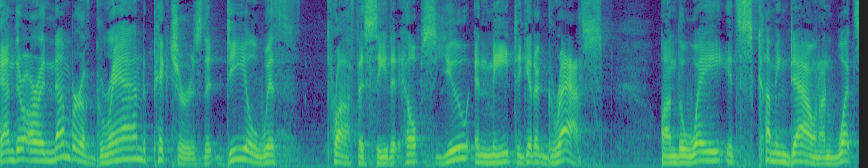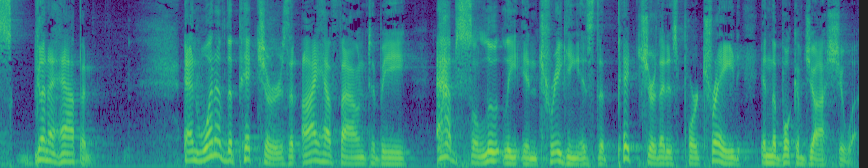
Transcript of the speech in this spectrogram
And there are a number of grand pictures that deal with prophecy that helps you and me to get a grasp on the way it's coming down, on what's going to happen. And one of the pictures that I have found to be absolutely intriguing is the picture that is portrayed in the book of Joshua.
